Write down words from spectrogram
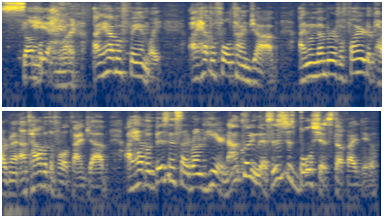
some of your mind. I have a family. I have a full time job. I'm a member of a fire department on top of the full time job. I have a business I run here, not including this. This is just bullshit stuff I do.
